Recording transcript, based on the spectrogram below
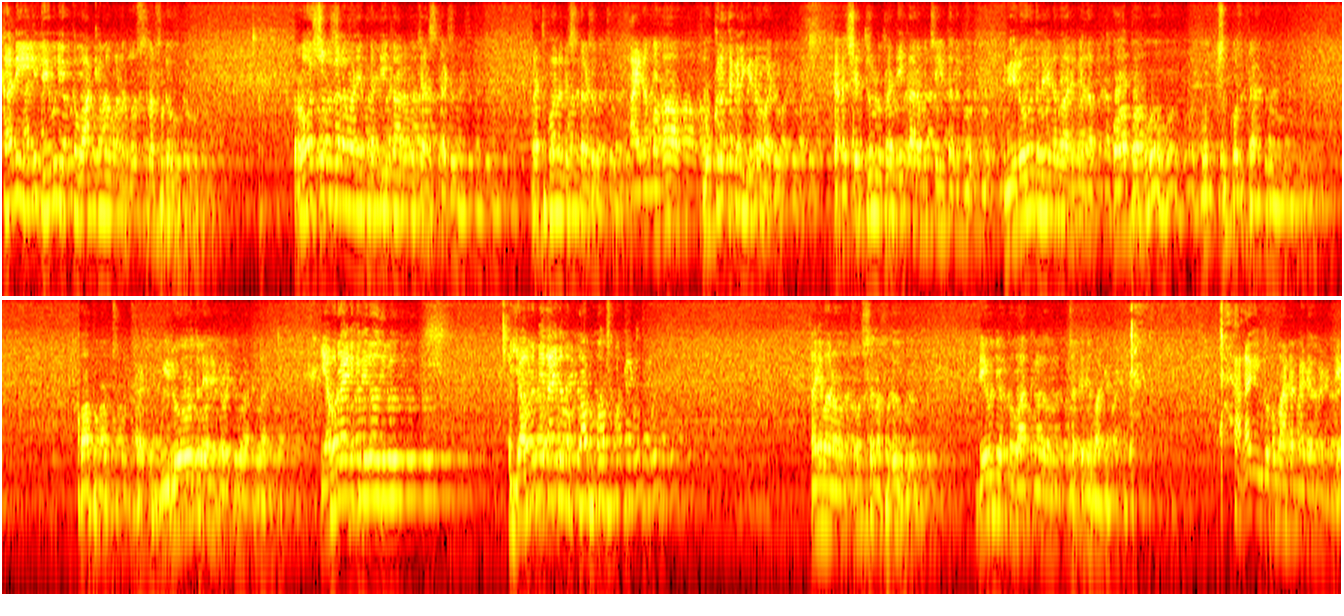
కానీ దేవుని యొక్క వాక్యంలో మనం చూస్తున్నప్పుడు రోషము గలవాడే ప్రతీకారము చేస్తాడు. ప్రతిఫలం ఇస్తాడు. ఆయన మహా ఉగ్రత కలిగిన వాడు తన శత్రువులు ప్రతీకారము చేయటకు విరోధులైన వారి మీద కోపము ఉంచుకుంటాడు. కోపం ఉంచుకుంటాడు. విరోధులైనటువంటి వారి. ఎవరు ఆయనకి విరోధులు? ఎవరి మీద ఆయన కోపం ఉంచుకుంటాడు? అని మనం చూస్తున్నప్పుడు దేవుని యొక్క వాక్యంలో చక్కని మాట. అలాగే ఇంకొక మాట అన్నాడు ఎవరంటే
